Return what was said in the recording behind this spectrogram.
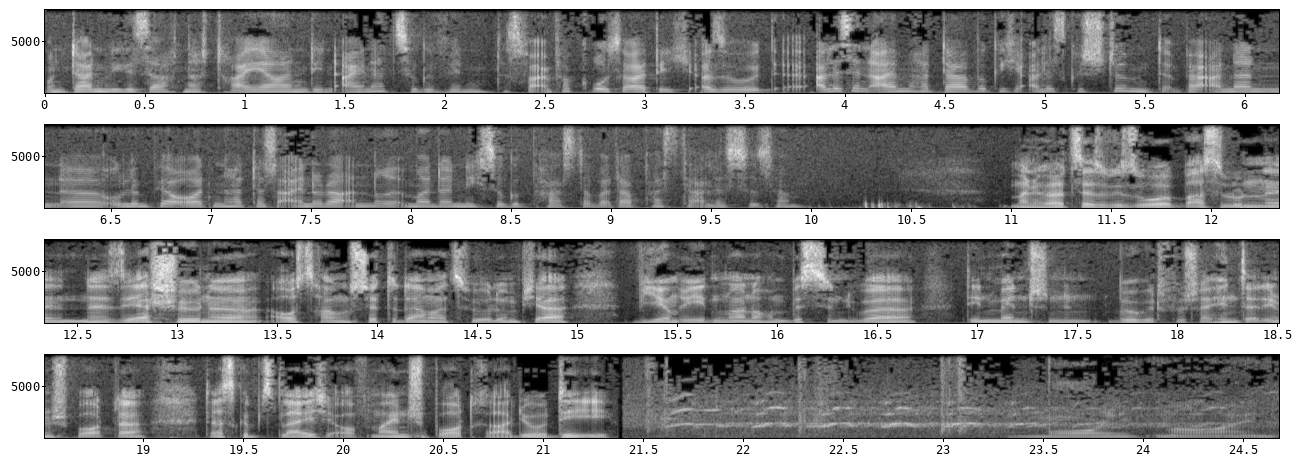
Und dann, wie gesagt, nach drei Jahren den Einer zu gewinnen, das war einfach großartig. Also alles in allem hat da wirklich alles gestimmt. Bei anderen äh, Olympiaorten hat das ein oder andere immer dann nicht so gepasst, aber da passte alles zusammen. Man hört es ja sowieso, Barcelona eine sehr schöne Austragungsstätte damals für Olympia. Wir reden mal noch ein bisschen über den Menschen Birgit Fischer hinter dem Sportler. Das gibt's gleich auf meinsportradio.de. Moin. Moin.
